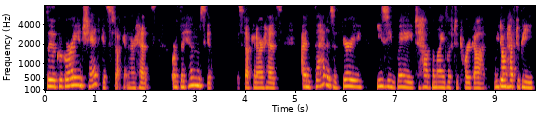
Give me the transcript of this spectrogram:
the Gregorian chant gets stuck in our heads, or the hymns get stuck in our heads, and that is a very easy way to have the mind lifted toward God. We don't have to be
